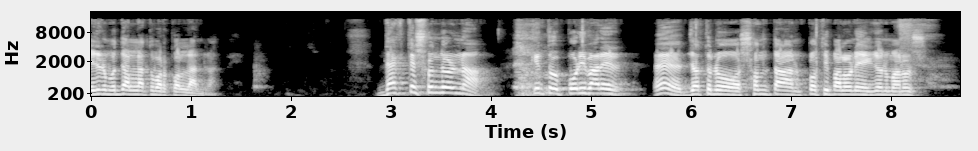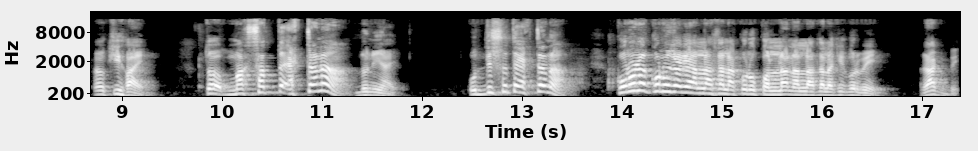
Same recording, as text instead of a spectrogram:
এটার মধ্যে আল্লাহ তোমার কল্যাণ রাখবে। দেখতে সুন্দর না, কিন্তু পরিবারের হ্যাঁ যত্ন, সন্তান প্রতিপালনে একজন মানুষ কি হয়? তো মাকসাদ তো একটা না দুনিয়ায়। উদ্দেশ্য তো একটা না। কোনো না কোনো জায়গায় আল্লাহ তালা কোনো কল্যাণ আল্লাহ তালা কি করবে? রাখবে।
